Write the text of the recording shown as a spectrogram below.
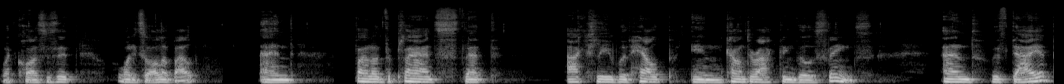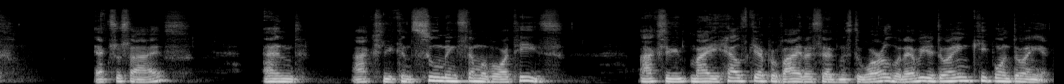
what causes it, what it's all about, and found out the plants that actually would help in counteracting those things. And with diet, exercise, and actually consuming some of our teas, actually my healthcare provider said, Mr. Worrell, whatever you're doing, keep on doing it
